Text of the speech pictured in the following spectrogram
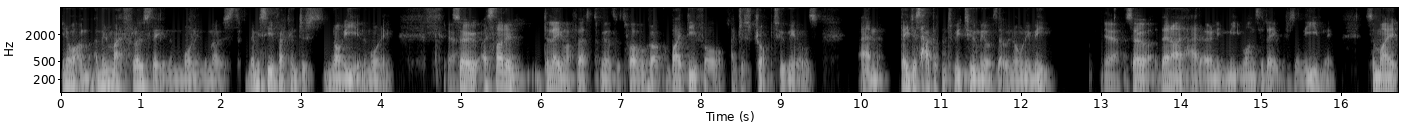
you know what, I'm, I'm in my flow state in the morning the most. Let me see if I can just not eat in the morning. Yeah. So I started delaying my first meal to 12 o'clock. And by default, I just dropped two meals. And they just happened to be two meals that were normally meat. Yeah. So then I had only meat once a day, which is in the evening. So my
